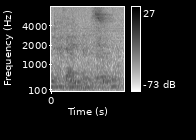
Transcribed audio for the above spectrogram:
Yeah.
